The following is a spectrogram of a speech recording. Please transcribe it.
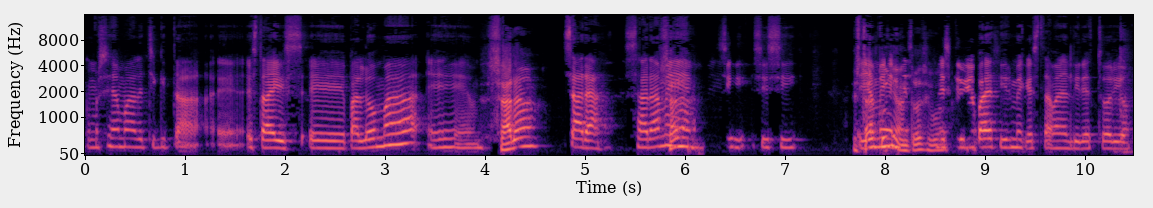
¿Cómo se llama la chiquita? Eh, estáis eh, Paloma, eh, Sara, Sara. Sara me... ¿Sara? Sí, sí, sí. Está me, entonces, me escribió para decirme que estaba en el directorio.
